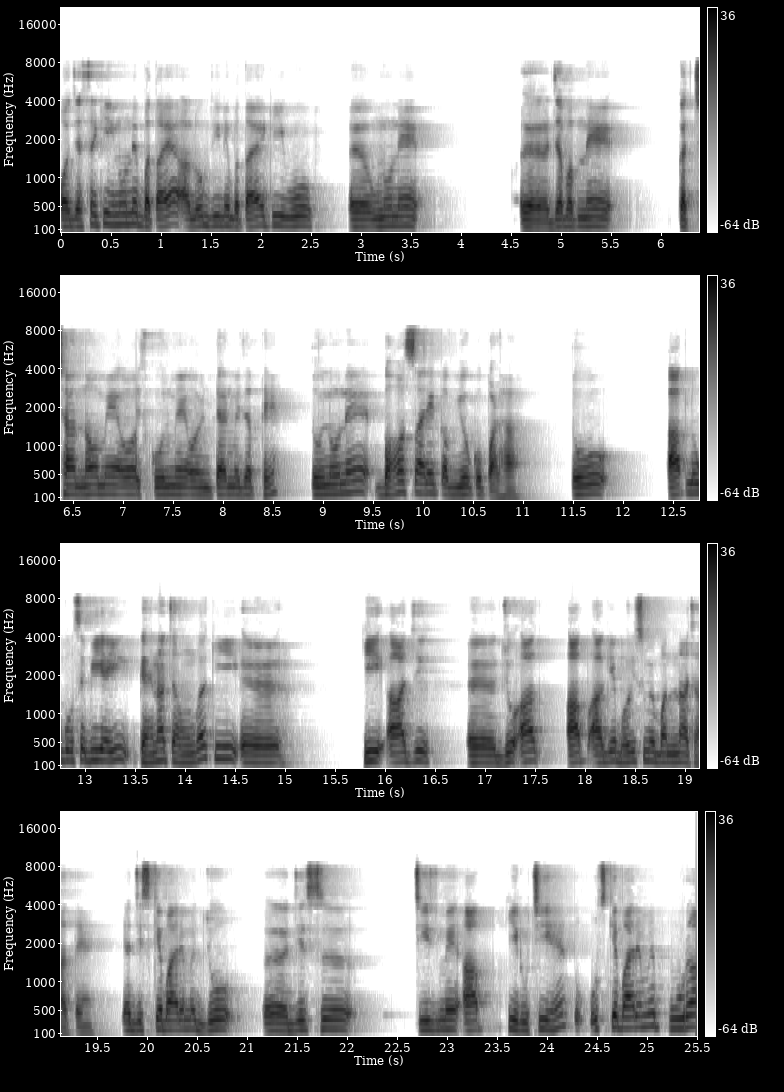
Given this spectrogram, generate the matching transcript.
और जैसे कि इन्होंने बताया, आलोक जी ने बताया कि वो उन्होंने जब अपने कक्षा नौ में और स्कूल में और इंटर में जब थे तो इन्होंने बहुत सारे कवियों को पढ़ा। तो आप लोगों से भी यही कहना चाहूँगा कि कि आज जो आप आप आगे भविष्य में बनना चाहते हैं, या जिसके बारे में जो जिस चीज़ में आपकी रुचि है तो उसके बारे में पूरा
